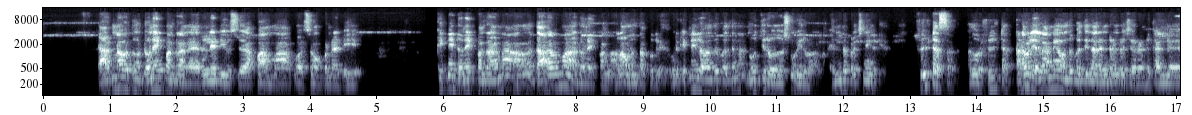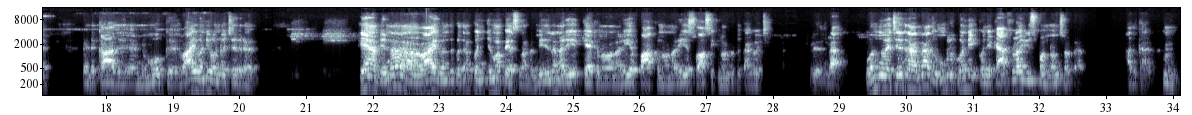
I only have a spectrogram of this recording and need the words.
யாருக்குன்னா ஒருத்தவங்க டொனேட் பண்றாங்க. ரிலேட்டிவ்ஸ் அப்பா அம்மா வருஷம் பொண்டாட்டி. கிட்னி டொனேட் பண்றாங்கன்னா தாராளமா டொனேட் பண்ணலாம். அதெல்லாம் ஒன்றும் தப்பு கிடையாது. ஒரு கிட்னில வந்து பார்த்தீங்கன்னா நூத்தி இருபது வருஷம் உயிர் வாங்கலாம் எந்த பிரச்சனையும் கிடையாது. ஃபில்டர்ஸ் அது. அது ஒரு ஃபில்டர் கடவுள் எல்லாமே வந்து பார்த்தீங்கன்னா ரெண்டு ரெண்டு வச்சு ரெண்டு கண்ணு ரெண்டு காது ரெண்டு மூக்கு வாய் வண்டி ஒன்று வச்சிருக்கிறாரு. ஏன் அப்படின்னா வாய் வந்து பார்த்தீங்கன்னா கொஞ்சமா பேசணும். மீதிலாம் நிறைய கேட்கணும் நிறைய பார்க்கணும் நிறைய சுவாசிக்கணுன்றதுக்காக வச்சிருக்காரு புரியுதுங்களா? ஒன்று வச்சிருக்கிறாருன்னா அது உங்களுக்கு கொண்டு கொஞ்சம் கேர்ஃபுல்லா யூஸ் பண்ணணும்னு சொல்றாரு. அதுக்காக. ம்.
